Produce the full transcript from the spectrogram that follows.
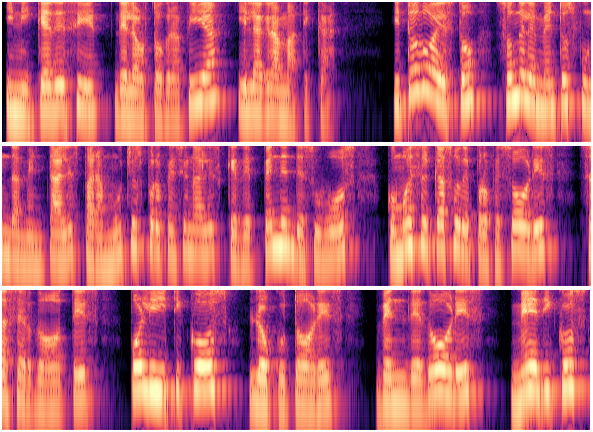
y ni qué decir de la ortografía y la gramática. Y todo esto son elementos fundamentales para muchos profesionales que dependen de su voz, como es el caso de profesores, sacerdotes, políticos, locutores, vendedores, médicos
